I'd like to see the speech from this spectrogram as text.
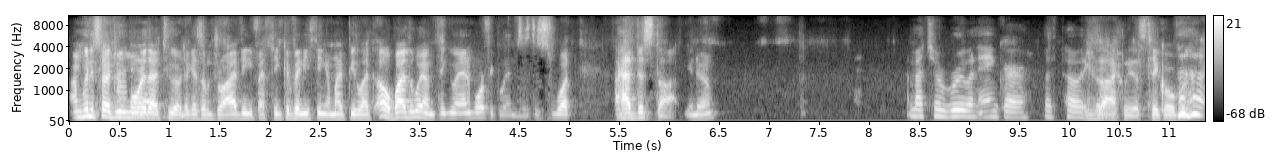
I'm going to start doing more of that too. Like, as I'm driving, if I think of anything, I might be like, oh, by the way, I'm thinking of anamorphic lenses. This is what I had this thought, you know? I'm about to ruin Anchor with poetry. Exactly. Let's take over.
